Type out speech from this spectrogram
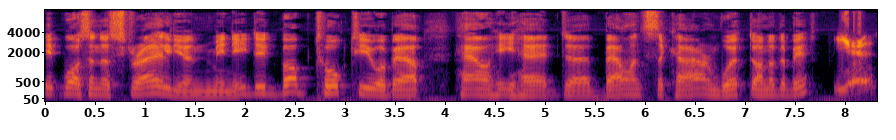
it was an Australian Mini. Did Bob talk to you about how he had uh, balanced the car and worked on it a bit? Yes,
